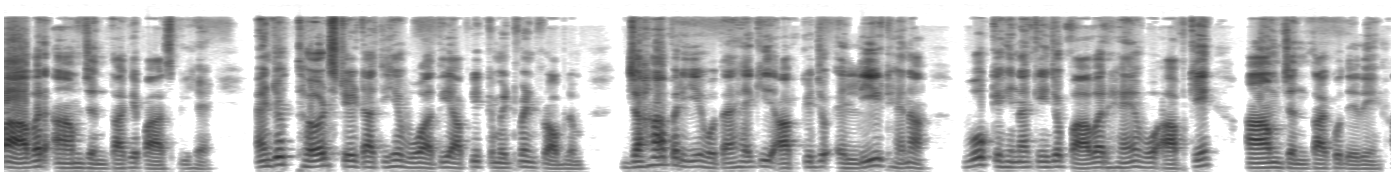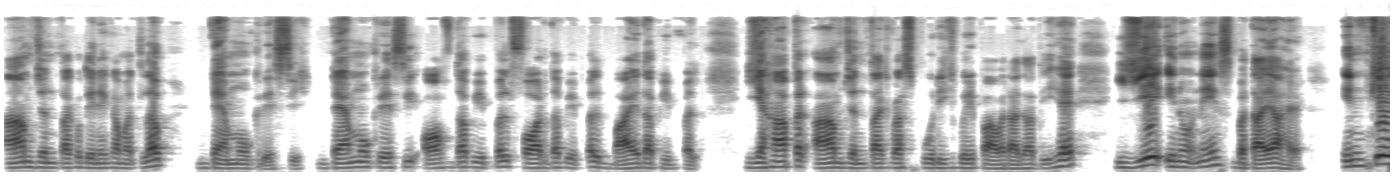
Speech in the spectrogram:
पावर आम जनता के पास भी है। एंड जो थर्ड स्टेट आती है, वो आती है आपकी कमिटमेंट प्रॉब्लम जहाँ पर ये होता है कि आपके जो एलीट है ना वो कहीं ना कहीं जो पावर है, वो आपके आम जनता को दे दें। आम जनता को देने का मतलब democracy democracy of the people for the people by the people यहाँ पर आम जनता के पास पूरी की पूरी पावर आ जाती है। ये इन्होंने बताया है। इनके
